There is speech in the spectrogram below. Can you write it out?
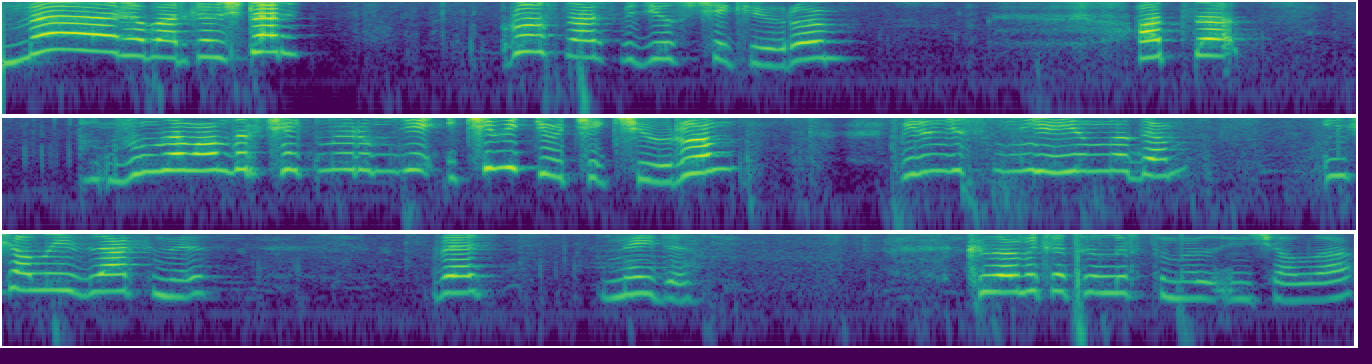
Merhaba arkadaşlar. Brawl Stars videosu çekiyorum. Hatta uzun zamandır çekmiyorum diye iki video çekiyorum. Birincisini yayınladım. İnşallah izlersiniz. Ve neydi? Klana katılırsınız inşallah.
